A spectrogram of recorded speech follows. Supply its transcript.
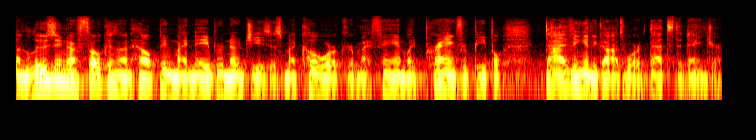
on losing our focus on helping my neighbor know Jesus, my coworker, my family, praying for people, diving into God's word. That's the danger.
